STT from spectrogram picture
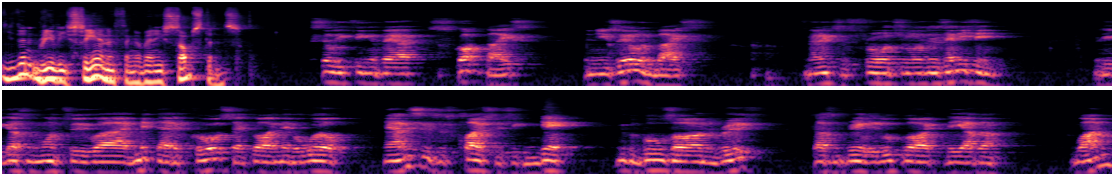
You didn't really say anything of any substance. Silly thing about Scott base, the New Zealand base. And it's as fraudulent as anything. But he doesn't want to uh, admit that, of course. That guy never will. Now, this is as close as you can get with the bullseye on the roof. Doesn't really look like the other one.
